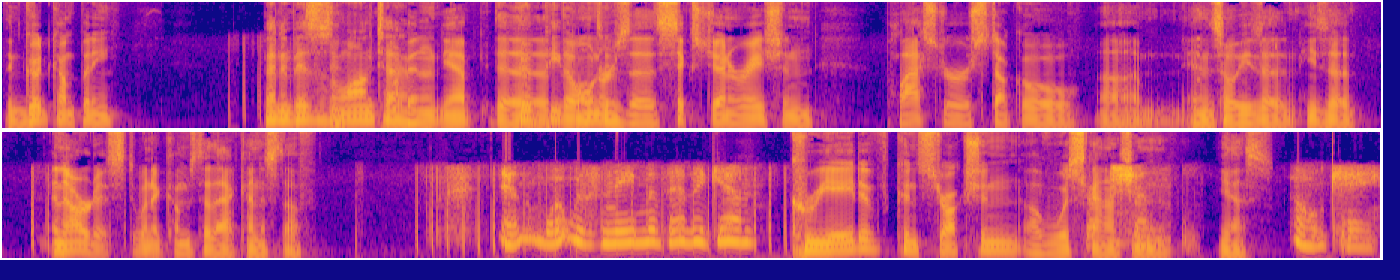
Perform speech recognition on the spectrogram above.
the good company. Been in business a long time. Been, yeah, the the owner's a sixth generation plasterer, stucco, um, and so he's a he's a an artist when it comes to that kind of stuff. And what was the name of that again? Creative Construction of Wisconsin. Yes. Okay.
